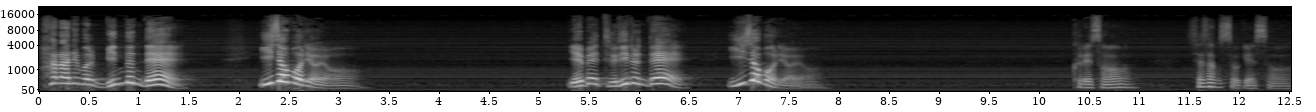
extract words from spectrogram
하나님을 믿는데 잊어버려요. 예배 드리는데 잊어버려요. 그래서 세상 속에서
